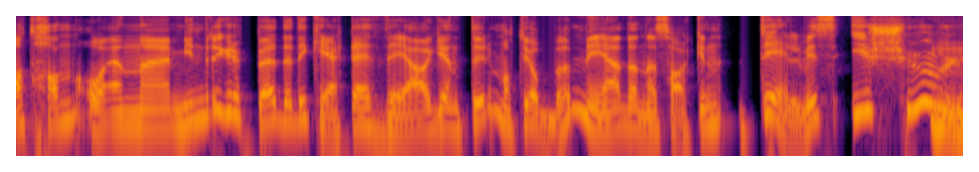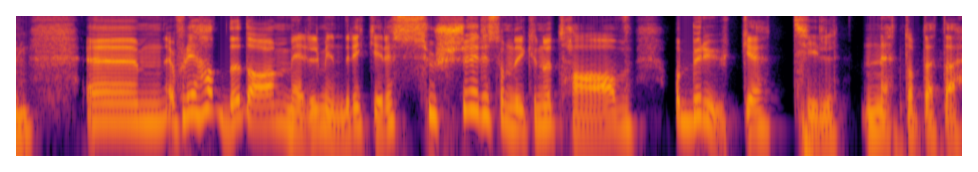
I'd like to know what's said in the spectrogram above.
at han og en eh, mindre gruppe dedikerte Thea-agenter måtte jobbe med denne saken delvis i skjul. Em, for de hadde da mer eller mindre ikke ressurser som de kunne ta av og bruke til nettopp dette.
